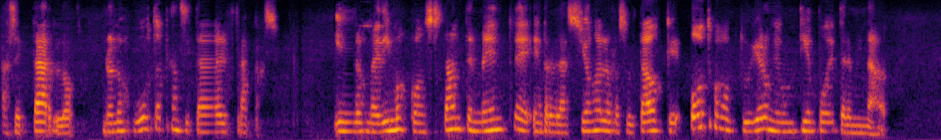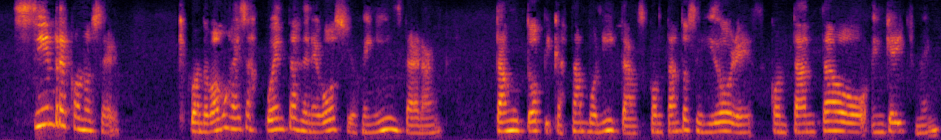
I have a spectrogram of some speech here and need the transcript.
aceptarlo, no nos gusta transitar el fracaso. Y nos medimos constantemente en relación a los resultados que otros obtuvieron en un tiempo determinado, sin reconocer que cuando vamos a esas cuentas de negocios en Instagram, tan utópicas, tan bonitas, con tantos seguidores, con tanto engagement,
